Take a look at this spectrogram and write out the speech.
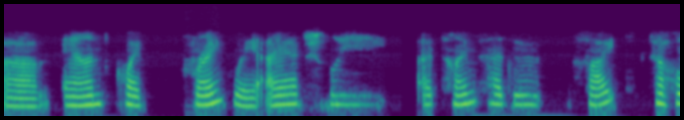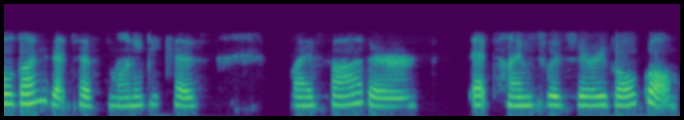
Um, and quite frankly, I actually at times had to fight to hold on to that testimony because my father at times was very vocal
